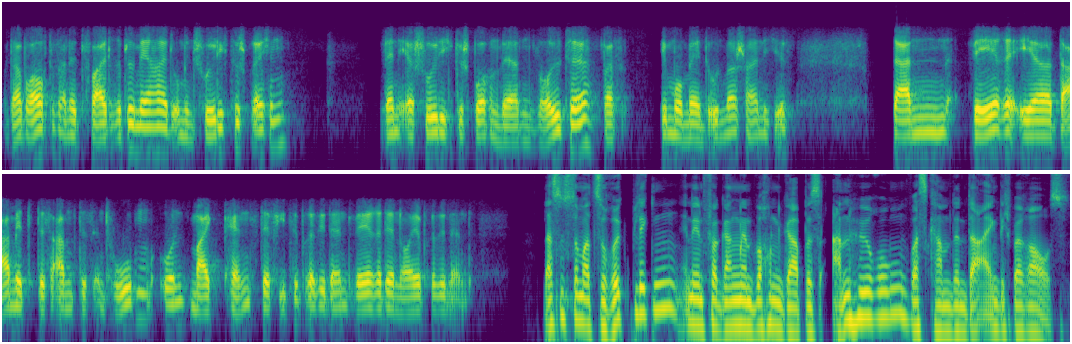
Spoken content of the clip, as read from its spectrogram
Und da braucht es eine Zweidrittelmehrheit, um ihn schuldig zu sprechen. Wenn er schuldig gesprochen werden sollte, was im Moment unwahrscheinlich ist, dann wäre er damit des Amtes enthoben und Mike Pence, der Vizepräsident, wäre der neue Präsident. Lass uns doch mal zurückblicken. In den vergangenen Wochen gab es Anhörungen. Was kam denn da eigentlich bei raus?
